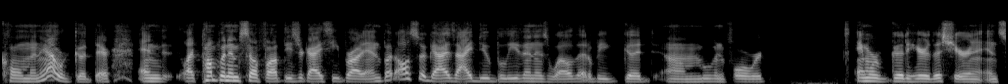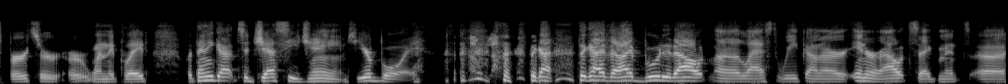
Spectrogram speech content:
Coleman, yeah, we're good there. And like pumping himself up. These are guys he brought in, but also guys I do believe in as well that'll be good um, moving forward. And we're good here this year in, in spurts or, or when they played. But then he got to Jesse James, your boy. the guy the guy that I booted out uh, last week on our in or out segment. Uh,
